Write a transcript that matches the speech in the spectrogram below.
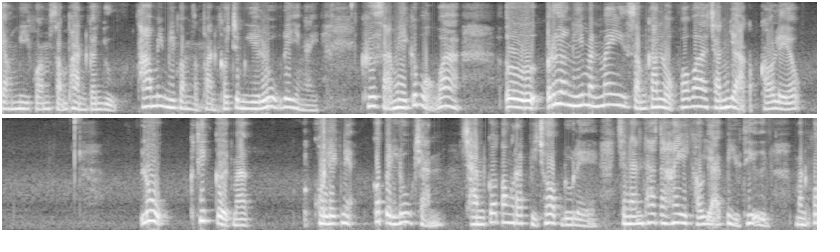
ยังมีความสัมพันธ์กันอยู่ ถ้าไม่มีความสัมพันธ์เขาจะมีลูกได้ยังไง คือสามีก็บอกว่า เออเรื่องนี้มันไม่สำคัญหรอกเพราะว่าฉันหย่ากับเขาแล้ว ลูกที่เกิดมาคนเล็กเนี่ยก็เป็นลูกฉัน ฉันก็ต้องรับผิดชอบดูแล ฉะนั้นถ้าจะให้เขาย้ายไปอยู่ที่อื่น มันก็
